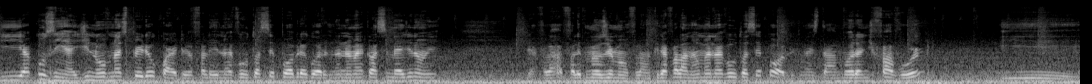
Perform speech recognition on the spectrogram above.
e a cozinha. Aí de novo nós perdeu o quarto. Eu falei, nós voltou a ser pobre agora, não é mais classe média não, hein? Já falei, falei pros meus irmãos, falei, não queria falar não, mas nós voltou a ser pobre, nós tá morando de favor. E,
